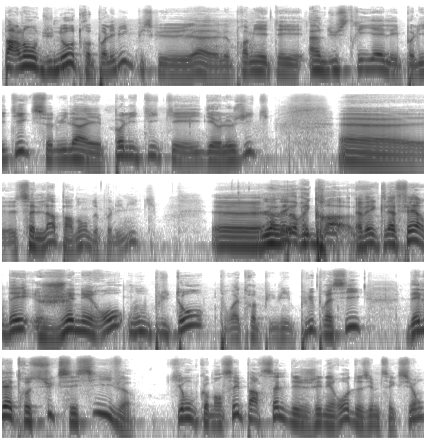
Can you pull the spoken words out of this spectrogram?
parlons d'une autre polémique, puisque là, le premier était industriel et politique, celui-là est politique et idéologique. Euh, Celle-là, pardon, de polémique. Euh, avec, est grave. avec l'affaire des généraux, ou plutôt, pour être plus plus précis, des lettres successives qui ont commencé par celle des généraux, deuxième section,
